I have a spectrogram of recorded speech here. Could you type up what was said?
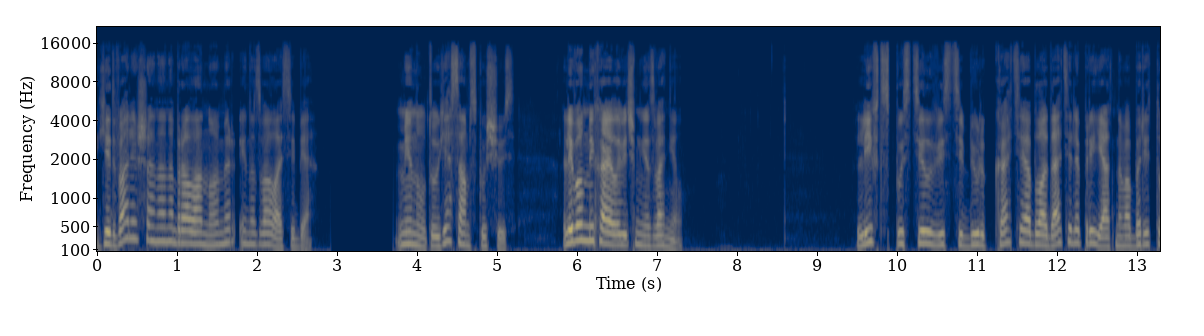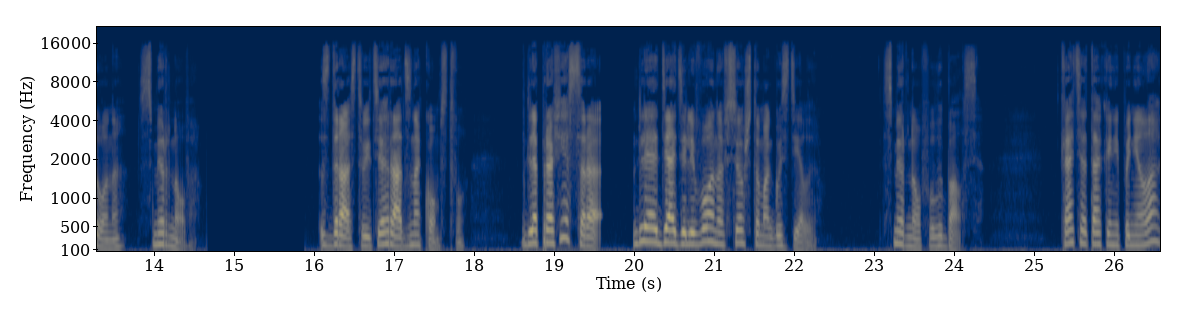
едва лишь она набрала номер и назвала себя. «Минуту, я сам спущусь. Левон Михайлович мне звонил». Лифт спустил в вестибюль Кати обладателя приятного баритона, Смирнова. «Здравствуйте, рад знакомству. Для профессора, для дяди Ливона все, что могу, сделаю». Смирнов улыбался. Катя так и не поняла,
